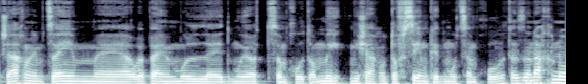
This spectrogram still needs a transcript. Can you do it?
כשאנחנו נמצאים אה, הרבה פעמים מול אה, דמויות סמכות או מי, מי שאנחנו תופסים כדמות סמכות אז אנחנו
